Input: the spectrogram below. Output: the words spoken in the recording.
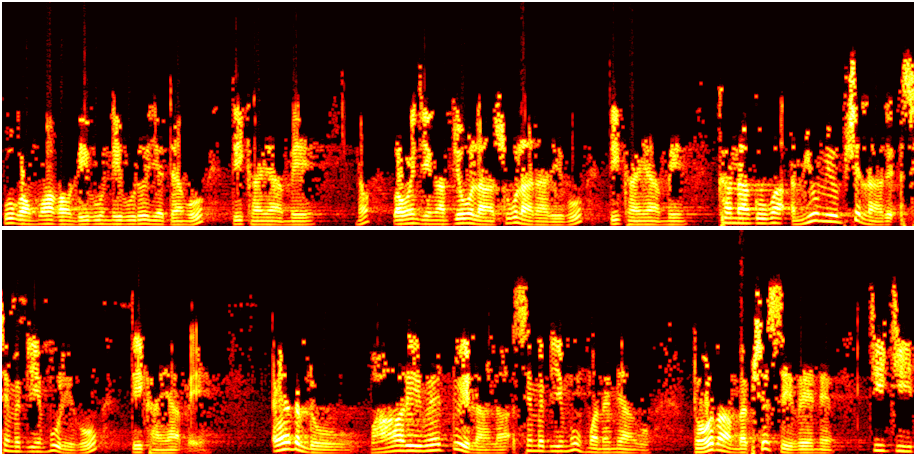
ပိုးကောင်မွားကောင်လေးဘူးနေဘူးတို့ရဲ့တန်းကိုသိခံရမယ်နော်ပဝန်းကျင်ကပြောလာဆိုးလာတာတွေကိုသိခံရမယ်ခန္ဓာကိုယ်ကအမျိုးမျိုးဖြစ်လာတဲ့အဆင်မပြေမှုတွေကိုသိခံရမယ်အဲ့ဒါလို့ဘာတွေပဲတွေ့လာလားအဆင်မပြေမှုမှန်သမျှကိုဒေါသမဖြစ်စေဘဲနဲ့ကြီးကြီး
